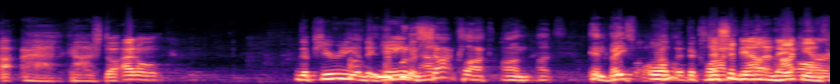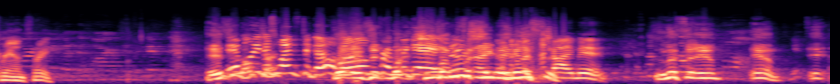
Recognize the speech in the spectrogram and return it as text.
Ah, gosh, dog, I don't. the purity of the you game. put a how- shot clock on uh, in baseball. Well, I the, don't- There should be now, one in hockey are, on three on three. Is? Emily Okay. just wants to go What is home it? from What- the game. on- knew Hey, she was hey, going to chime in. Listen, M, M. it-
